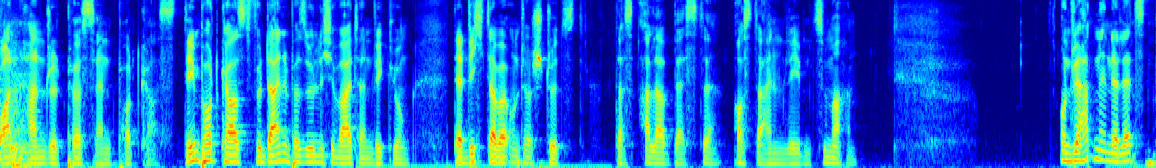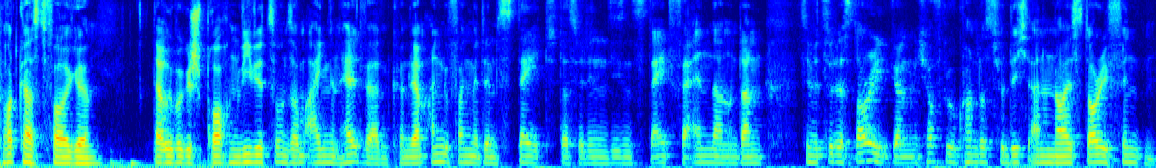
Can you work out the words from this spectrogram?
100% Podcast, dem Podcast für deine persönliche Weiterentwicklung, der dich dabei unterstützt, das Allerbeste aus deinem Leben zu machen. Und wir hatten in der letzten Podcast-Folge darüber gesprochen, wie wir zu unserem eigenen Held werden können. Wir haben angefangen mit dem State, dass wir den, diesen State verändern und dann sind wir zu der Story gegangen. Ich hoffe, du konntest für dich eine neue Story finden.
